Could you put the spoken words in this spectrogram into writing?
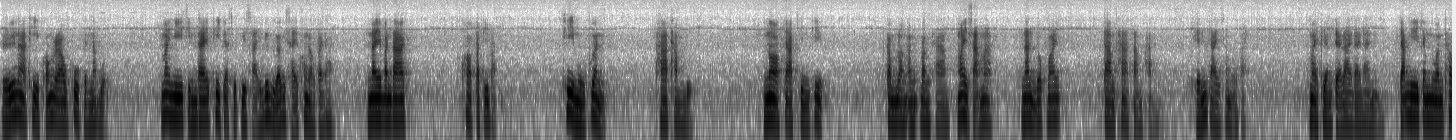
หรือหน้าที่ของเราผู้เป็นนักบวชไม่มีสิ่งใดที่จะสุดวิสัยหรือเหลือวิสัยของเราไปได้ ในบรรดา ข้อปฏิบัติ ที่หมู่เพื่อนพาทำอยู่ นอกจากสิ่งที่กำลังบังชามไม่สามารถนั่นยกไว้ตามท่าตามขันเห็นใจเสมอไป ไม่เพียงแต่รายใดรายหนึ่ง จะมีจำนวนเท่า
